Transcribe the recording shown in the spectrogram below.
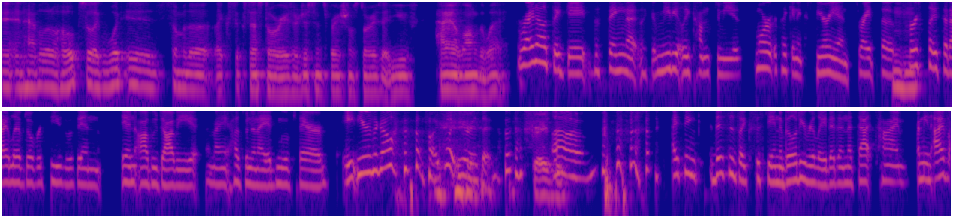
and have a little hope. So like what is some of the like success stories or just inspirational stories that you've had along the way? Right out the gate, the thing that like immediately comes to me is more it's like an experience, right? The mm-hmm. first place that I lived overseas was in in Abu Dhabi. My husband and I had moved there eight years ago. I'm like, what year is it? It's crazy. Um, I think this is like sustainability related. And at that time, I mean, I've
